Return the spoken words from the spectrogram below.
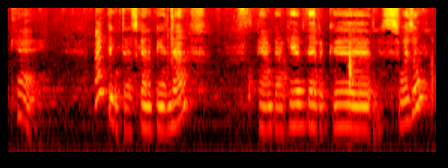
Okay, I think that's going to be enough. And I'm going to give that a good swizzle.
